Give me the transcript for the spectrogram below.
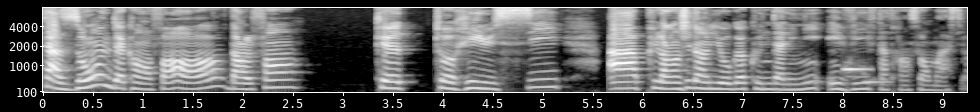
ta zone de confort, dans le fond, que tu as réussi à plonger dans le yoga Kundalini et vivre ta transformation.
